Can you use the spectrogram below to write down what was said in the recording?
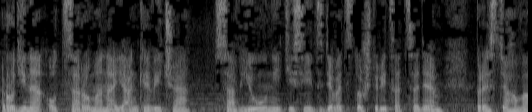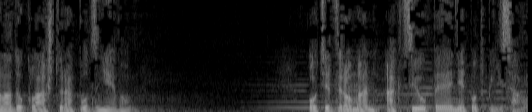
rodina otca Romana Jankeviča sa v júni 1947 presťahovala do kláštora pod Znievom. Otec Roman akciu P nepodpísal.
